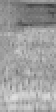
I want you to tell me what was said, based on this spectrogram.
Stand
